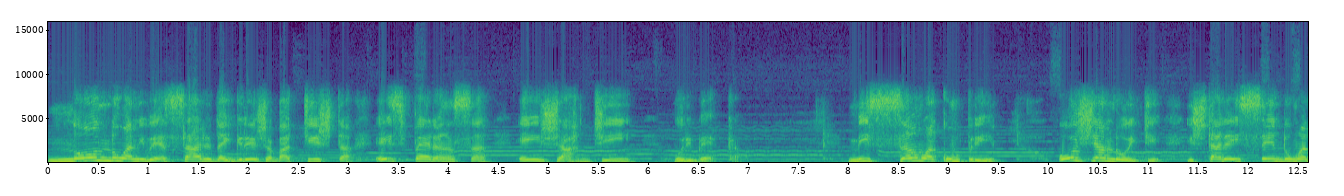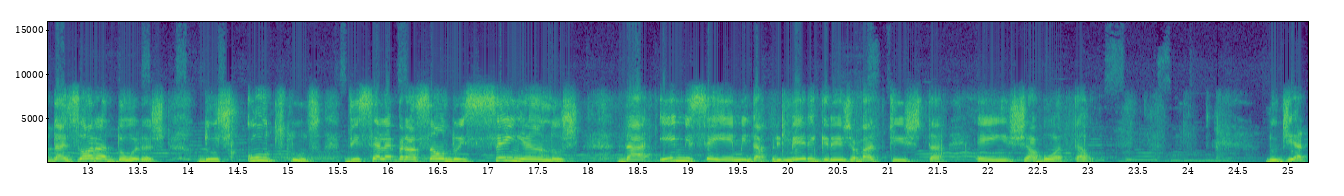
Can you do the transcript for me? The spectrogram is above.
nono aniversário da Igreja Batista Esperança, em Jardim Muribeca. Missão a cumprir. Hoje à noite estarei sendo uma das oradoras dos cultos de celebração dos 100 anos da MCM da Primeira Igreja Batista em Jaboatão. No dia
